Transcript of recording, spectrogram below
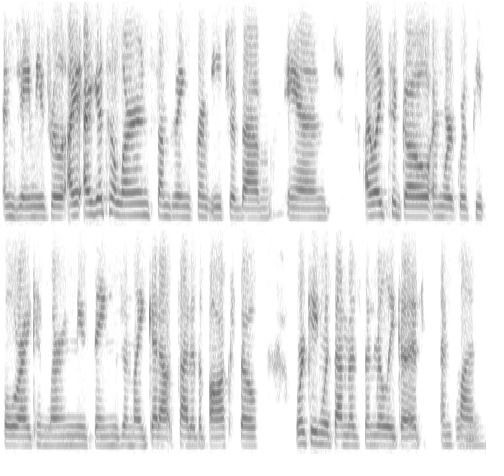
and Jamie's really, I, I get to learn something from each of them. And I like to go and work with people where I can learn new things and like get outside of the box. So, working with them has been really good and mm-hmm. fun. Mm-hmm.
